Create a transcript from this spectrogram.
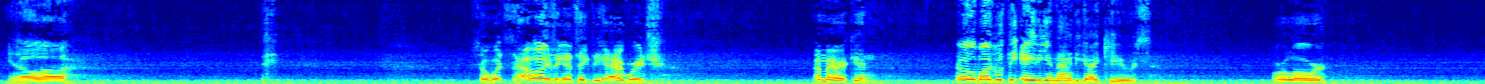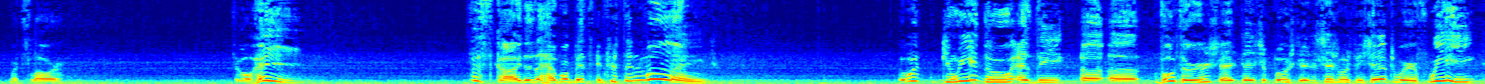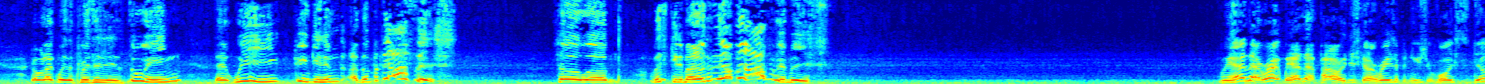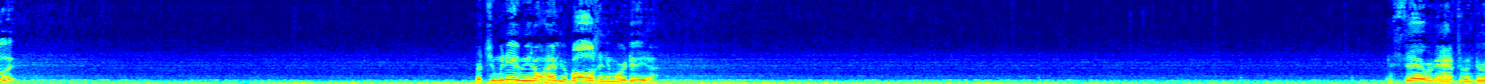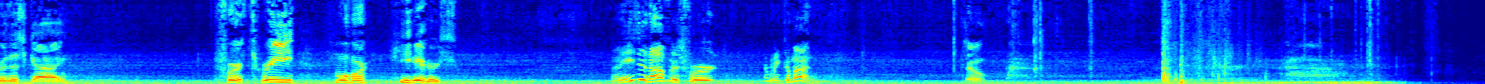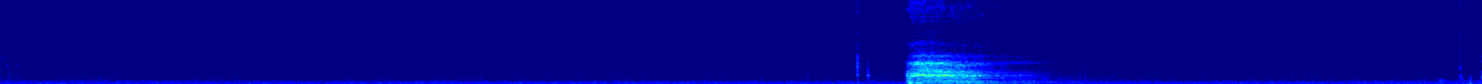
You know, uh, So what's how long is it going to take the average American, you know, the ones with the 80 and 90 IQs or lower, much lower, to go, hey, this guy doesn't have our best interest in mind. What can we do as the uh, uh, voters that they're supposed to, the system supposed to be set up to where if we don't like what the president is doing, that we can get him out of the office? So, um, let's get him out of the office. We have that right. We have that power. You just got to raise up and use your voice to do it. But too many of you don't have your balls anymore, do you? Instead, we're going to have to endure this guy for three more years. I mean, he's in office for, I mean, come on. So,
